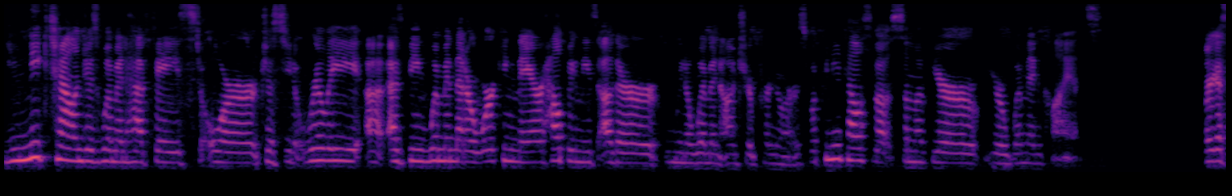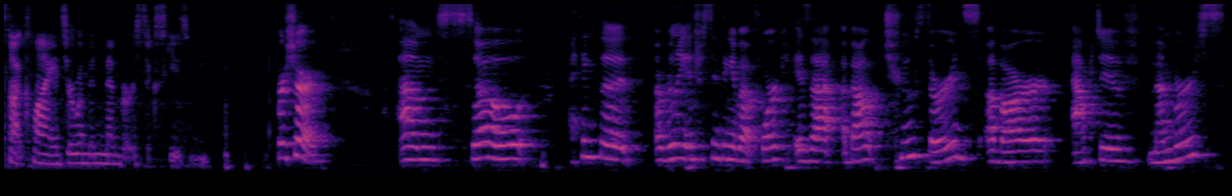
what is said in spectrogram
unique challenges women have faced or just you know really uh, as being women that are working there helping these other you know women entrepreneurs? What can you tell us about some of your your women clients? Or i guess not clients or women members excuse me. For sure. Um, so I think the a really interesting thing about Fork is that about two thirds of our active members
